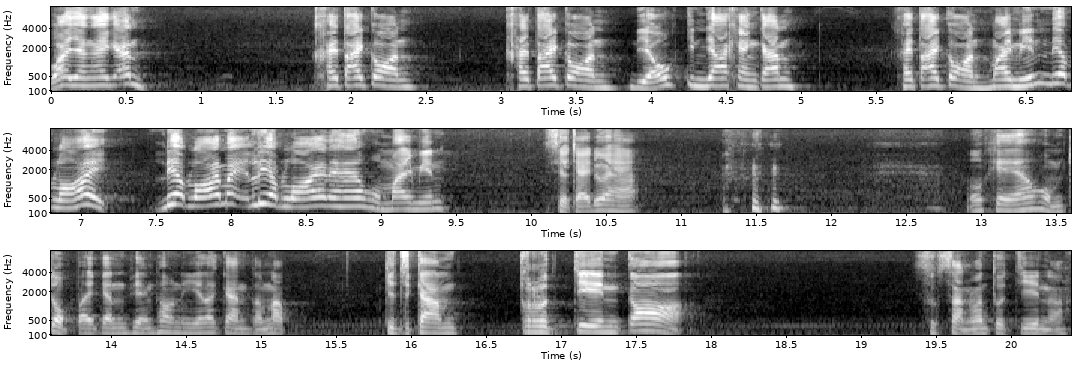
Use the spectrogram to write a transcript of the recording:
ว่ายังไงกัน ใครตายก่อน ใครตายก่อน เดี๋ยวกินยาแข่งกัน ใครตายก่อนไมมินเรียบร้อย เรียบร้อยไหมเรียบร้อยนะฮะผมไมมินเสียใจด้วยฮะ โอเคครับผมจบไปกันเพียงเท่านี้แล้วกันสำหรับกิจกรรมตรุษจีนก็ สุขสันต์วันตรุษจีนเนาะ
